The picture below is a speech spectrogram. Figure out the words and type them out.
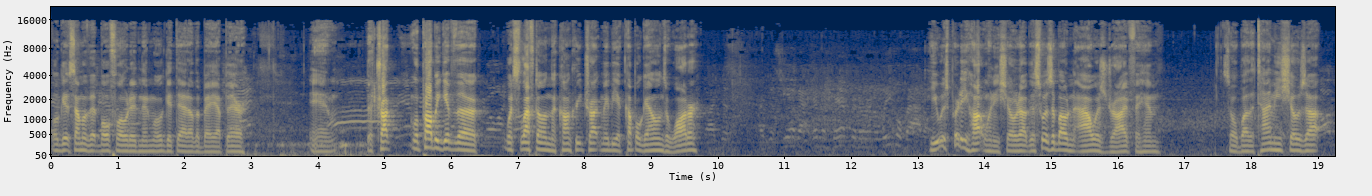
We'll get some of it both loaded, and then we'll get that other bay up there. And the truck, we'll probably give the what's left on the concrete truck maybe a couple gallons of water. He was pretty hot when he showed up. This was about an hour's drive for him. So by the time he shows up,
